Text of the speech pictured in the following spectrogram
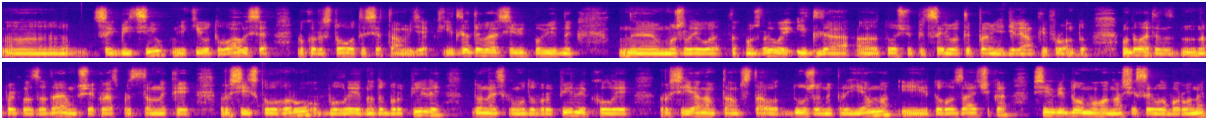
е, цих бійців, які готувалися використовуватися там як і для диверсій відповідних, е, можливо, так можливо, і для того, щоб підсилювати певні ділянки фронту. Ну давайте наприклад згадаємо, що якраз представники російського гору були на добропіллі, Донецькому добропіллі, коли росіянам там стало дуже неприємно, і того зайчика всім відомого наші сили оборони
